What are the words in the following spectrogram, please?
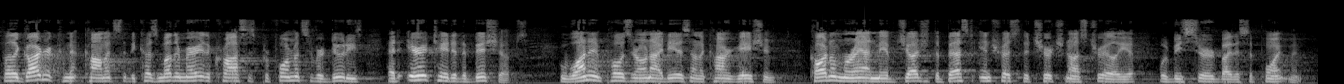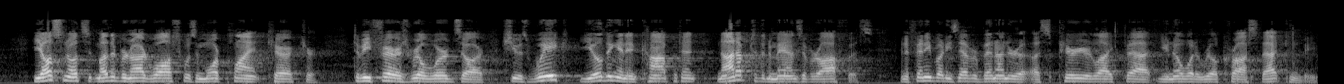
Father Gardner comments that because Mother Mary of the Cross's performance of her duties had irritated the bishops, who wanted to impose their own ideas on the congregation, Cardinal Moran may have judged that the best interest of the Church in Australia would be served by this appointment. He also notes that Mother Bernard Walsh was a more pliant character. To be fair, his real words are, she was weak, yielding, and incompetent, not up to the demands of her office. And if anybody's ever been under a, a superior like that, you know what a real cross that can be.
